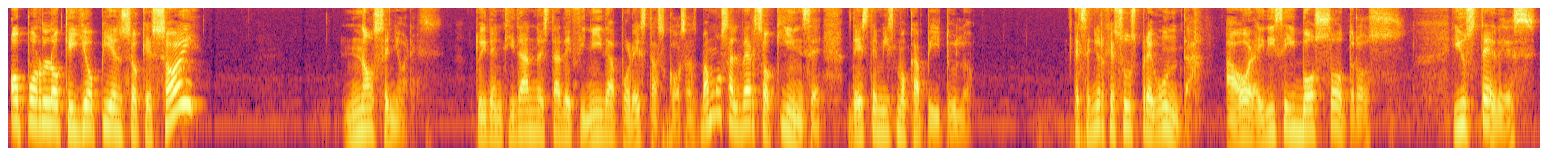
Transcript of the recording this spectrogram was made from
¿O por lo que yo pienso que soy? No, señores. Tu identidad no está definida por estas cosas. Vamos al verso 15 de este mismo capítulo. El Señor Jesús pregunta ahora y dice, ¿y vosotros? ¿Y ustedes?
